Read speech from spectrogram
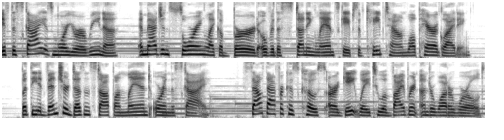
If the sky is more your arena, imagine soaring like a bird over the stunning landscapes of Cape Town while paragliding. But the adventure doesn't stop on land or in the sky. South Africa's coasts are a gateway to a vibrant underwater world.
